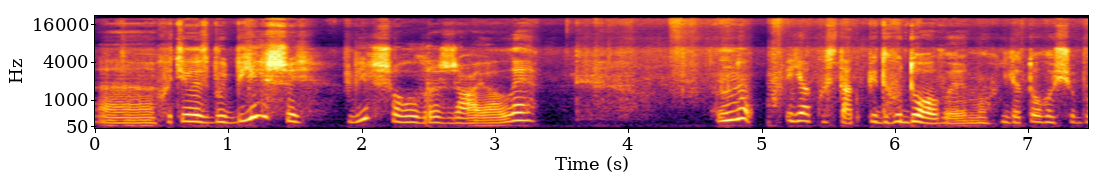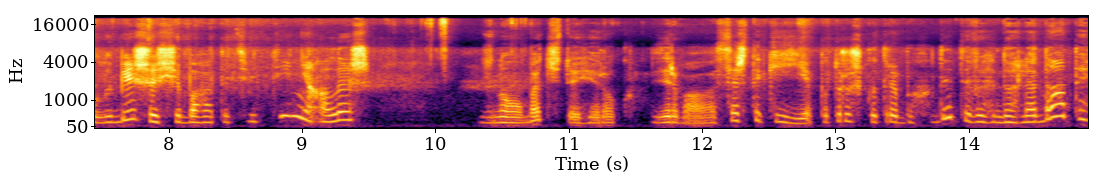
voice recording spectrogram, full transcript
Е, Хотілося б більше, більшого врожаю, але ну, якось так підгодовуємо для того, щоб було більше, ще багато цвітіння, але ж знову, бачите, гірок зірвала. Все ж таки є. Потрошку треба ходити, доглядати.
